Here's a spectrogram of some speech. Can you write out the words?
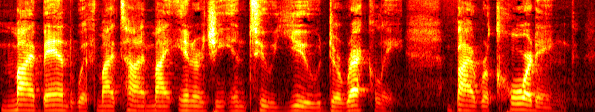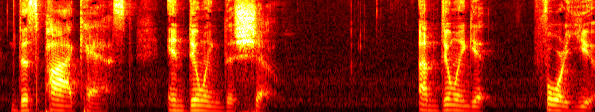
my bandwidth, my time, my energy into you directly by recording this podcast and doing this show. I'm doing it for you,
